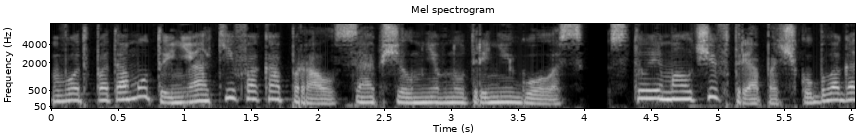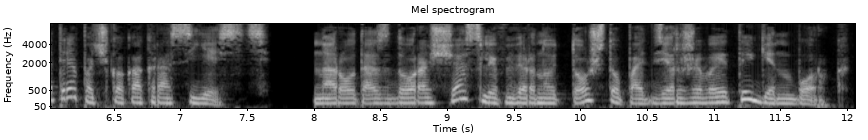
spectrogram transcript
Вот потому ты не Акиф, а Капрал», — сообщил мне внутренний голос. «Стой и молчи в тряпочку, благо тряпочка как раз есть». Народ Аздора счастлив вернуть то, что поддерживает Игенборг.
